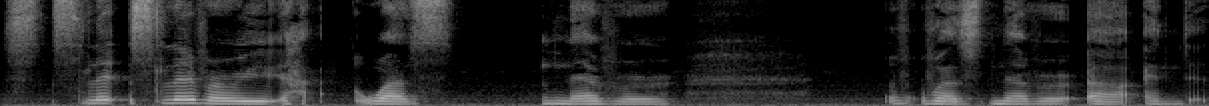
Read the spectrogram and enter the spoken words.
sl- slavery was never was never uh, ended.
